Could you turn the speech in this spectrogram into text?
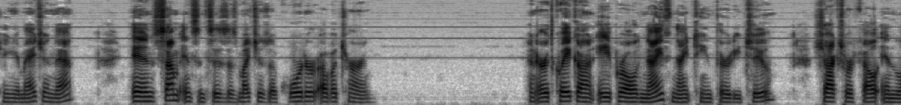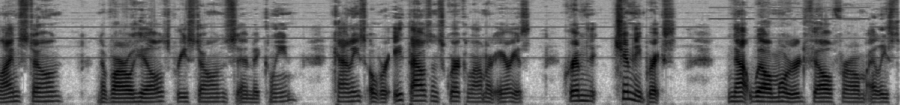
Can you imagine that? In some instances, as much as a quarter of a turn. An earthquake on April 9th, 1932 Shocks were felt in Limestone, Navarro Hills, Freestones, and McLean counties over 8,000 square kilometer areas. Chimney bricks, not well mortared, fell from at least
